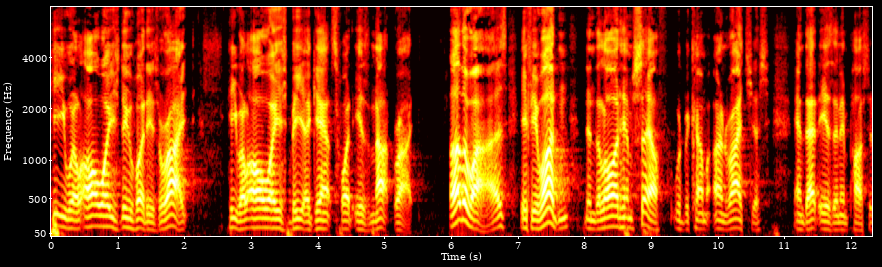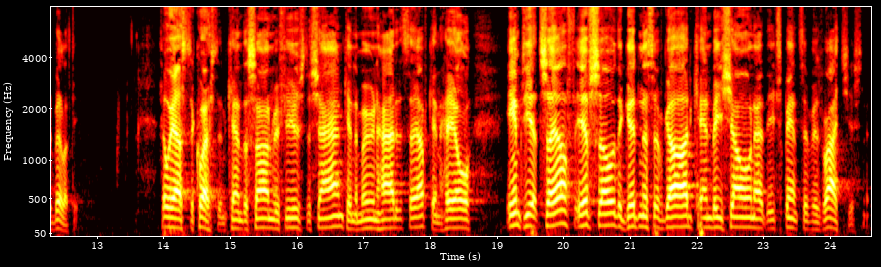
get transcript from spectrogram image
he will always do what is right he will always be against what is not right. Otherwise, if he wasn't, then the Lord himself would become unrighteous, and that is an impossibility. So we ask the question Can the sun refuse to shine? Can the moon hide itself? Can hell empty itself? If so, the goodness of God can be shown at the expense of his righteousness.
